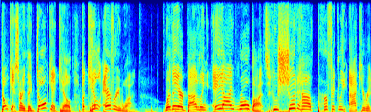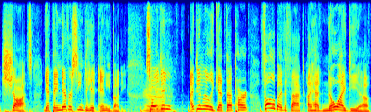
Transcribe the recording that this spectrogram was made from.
Don't get, sorry, they don't get killed, but kill everyone. Where they are battling AI robots who should have perfectly accurate shots, yet they never seem to hit anybody. So I didn't. I didn't really get that part, followed by the fact I had no idea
